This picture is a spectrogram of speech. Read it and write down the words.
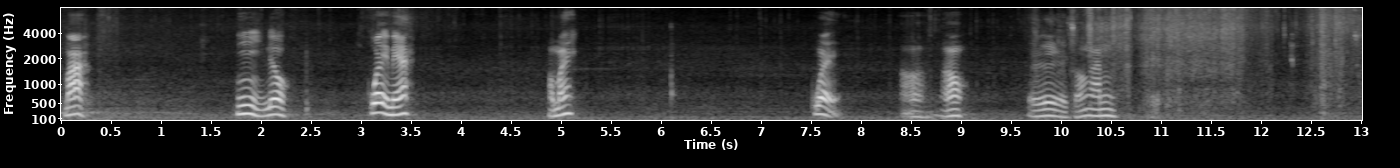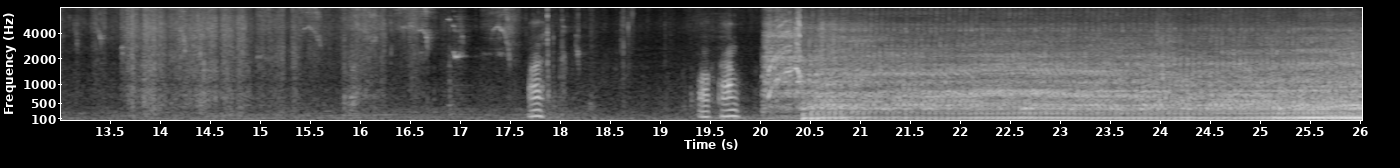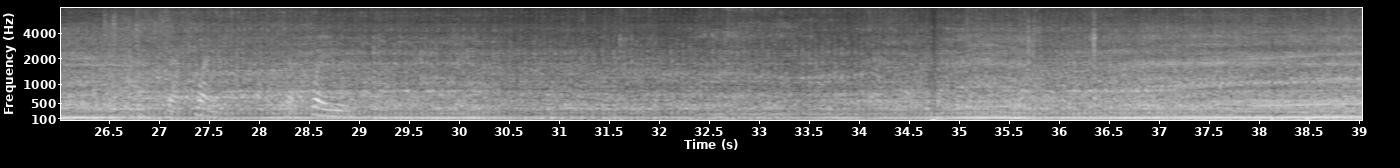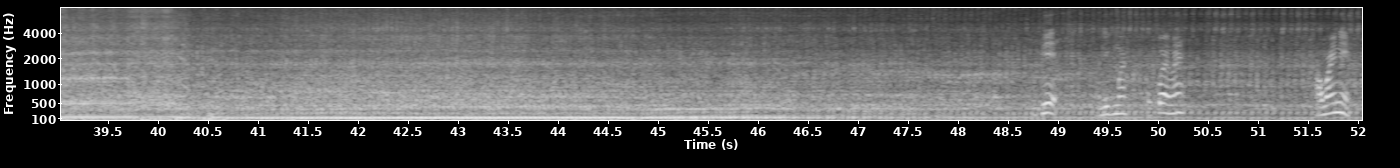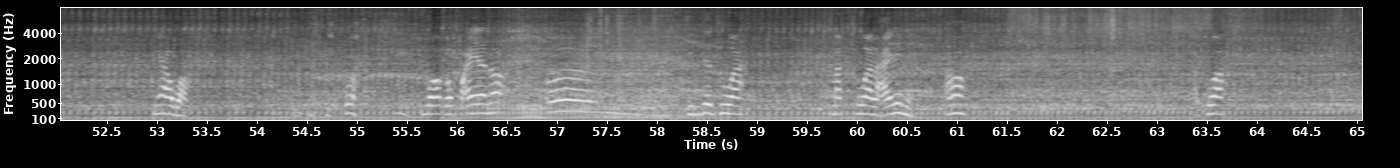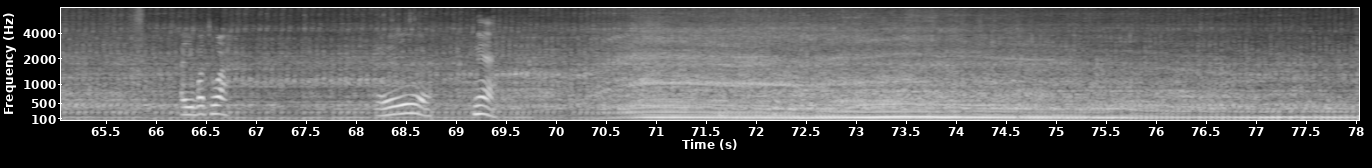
มา นี่เร็ว กล้วยไหมเอาไหม กล้วย เอาเอาเออสองอัน ไป ออกทางแจกกล้วยแจกกล้วยลิง พี่เอาลิงมเอากล้วยไหม เอาไหมนี่ ไม่เอาบอกบอกก็ไปแล้วเนาะเออกินแต่ทัว มัดทัวหลายเลยเนี่ยเอาเอาทัวไอ้ว่าทัว เออ เนี่ย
